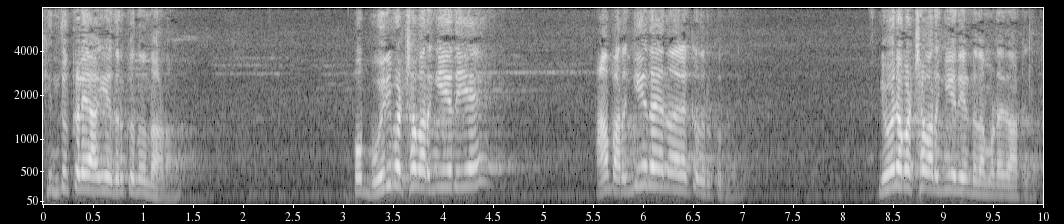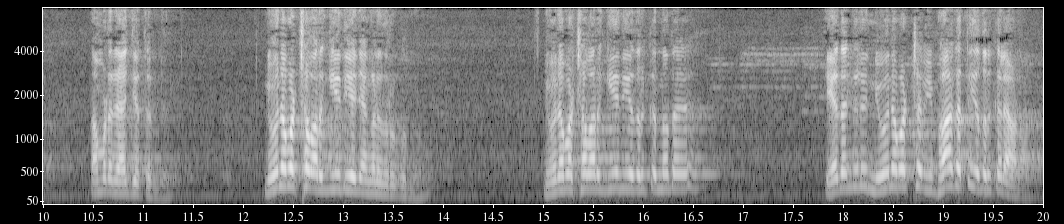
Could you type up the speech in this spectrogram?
ഹിന്ദുക്കളെ ആകെ എതിർക്കുന്നു എന്നാണോ? അപ്പോൾ ഭൂരിപക്ഷ വർഗീയതയെ ആ വർഗീയത എന്ന നിലയ്ക്ക് എതിർക്കുന്നു. ന്യൂനപക്ഷ വർഗീയതയുണ്ട് നമ്മുടെ നാട്ടിൽ നമ്മുടെ രാജ്യത്തുണ്ട്. ന്യൂനപക്ഷ വർഗീയതയെ ഞങ്ങൾ എതിർക്കുന്നു. ന്യൂനപക്ഷ വർഗീയത എതിർക്കുന്നത് ഏതെങ്കിലും ന്യൂനപക്ഷ വിഭാഗത്തെ എതിർക്കലാണോ?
